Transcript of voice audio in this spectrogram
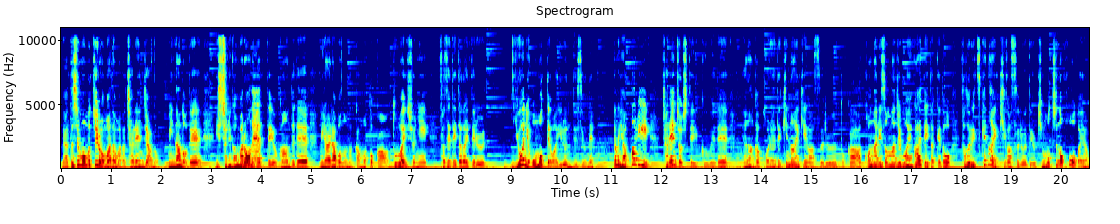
で私ももちろんまだまだチャレンジャーの身なので一緒に頑張ろうねっていう感じで未来ラボの仲間とかとは一緒にさせていただいてるように思ってはいるんですよねでもやっぱりチャレンジをしていく上でいやなんかこれできない気がするとかこんな理想な自分を描いていたけどたどり着けない気がするっていう気持ちの方がやっ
